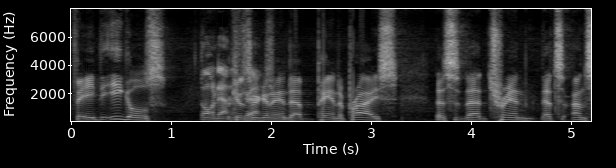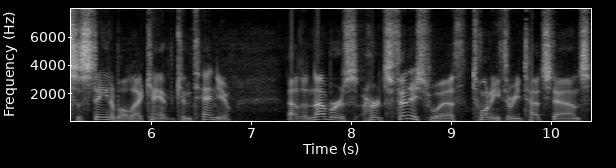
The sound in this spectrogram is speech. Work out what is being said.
fade the Eagles Mm-hmm. Going down the because they're going to end up paying the price. That's that trend that's unsustainable. That can't continue. Now the numbers Hurts finished with 23 touchdowns.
